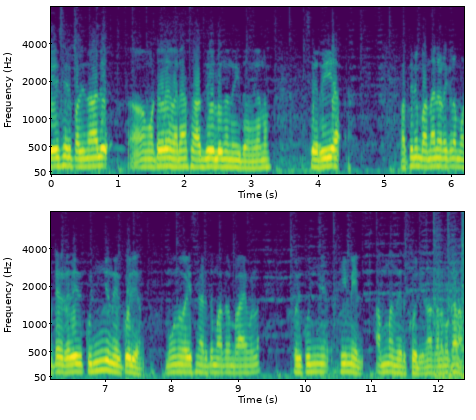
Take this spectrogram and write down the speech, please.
ഏകദേശം ഒരു പതിനാല് മുട്ടകളെ വരാൻ സാധ്യതയുള്ളൂ എന്നാണ് എനിക്ക് തോന്നുന്നത്. കാരണം ചെറിയ പത്തിനും പതിനാലും ഇടയ്ക്കുള്ള മുട്ട വരും അതായത് കുഞ്ഞു നീർക്കോലിയാണ് മൂന്ന് വയസ്സിനടുത്ത് മാത്രം പ്രായമുള്ള ഒരു കുഞ്ഞ് ഫീമെയിൽ അമ്മ നീർക്കോലി നമുക്ക് കാണാം.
